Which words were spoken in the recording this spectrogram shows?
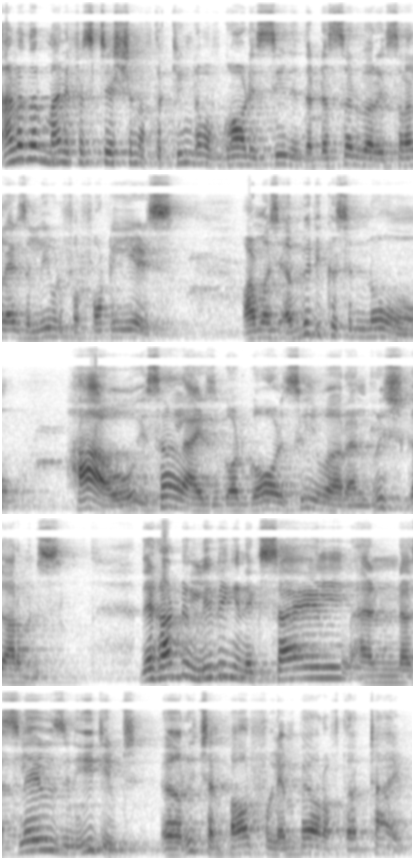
Another manifestation of the kingdom of God is seen in the desert where Israelites lived for 40 years. Almost every Christian know how Israelites got gold, silver, and rich garments. They had been living in exile and slaves in Egypt, a rich and powerful empire of the time.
